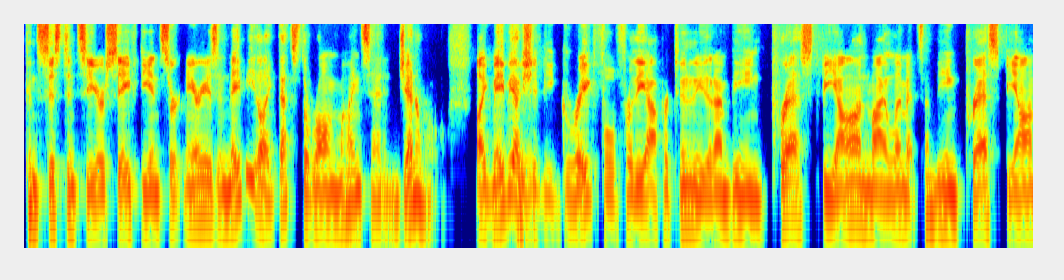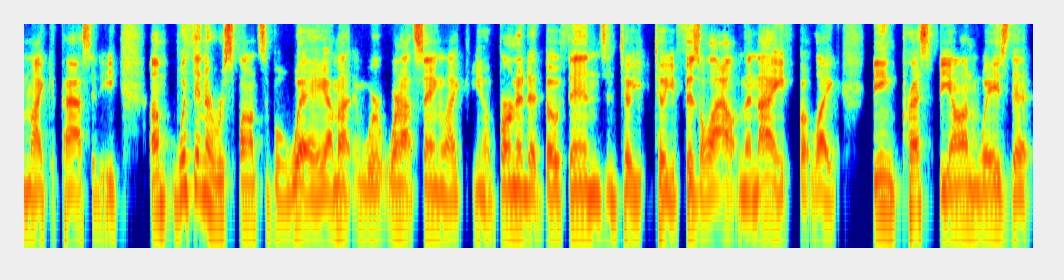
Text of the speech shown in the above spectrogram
consistency or safety in certain areas. And maybe like that's the wrong mindset in general. Like maybe mm. I should be grateful for the opportunity that I'm being pressed beyond my limits. I'm being pressed beyond my capacity um, within a responsible way. I'm not, we're, we're not saying like, you know, burn it at both ends until you, until you fizzle out in the night, but like being pressed beyond ways that,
